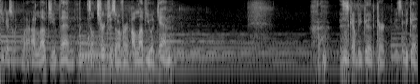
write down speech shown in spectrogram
You guys are like, well, I loved you then, but until church was over, I'll love you again. this is going to be good, Kirk. It's going to be good.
